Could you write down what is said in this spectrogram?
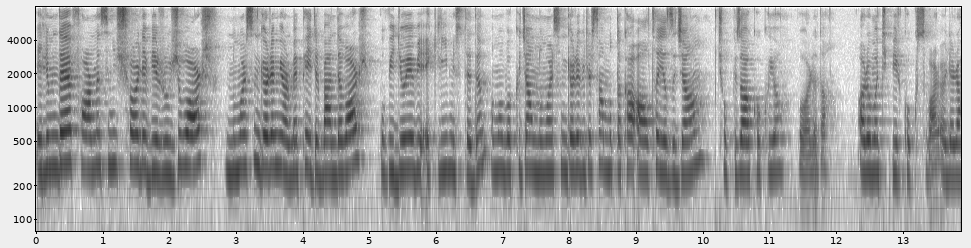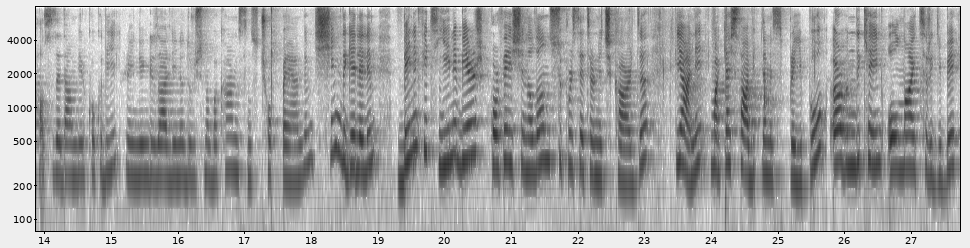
Elimde Farmacy'nin şöyle bir ruju var. Numarasını göremiyorum. Epeydir bende var. Bu videoya bir ekleyeyim istedim. Ama bakacağım numarasını görebilirsem mutlaka alta yazacağım. Çok güzel kokuyor bu arada. Aromatik bir kokusu var. Öyle rahatsız eden bir koku değil. Rengin güzelliğine, duruşuna bakar mısınız? Çok beğendim. Şimdi gelelim. Benefit yeni bir Professional'ın Super Setter'ını çıkardı. Yani makyaj sabitleme spreyi bu. Urban Decay'in All Nighter gibi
